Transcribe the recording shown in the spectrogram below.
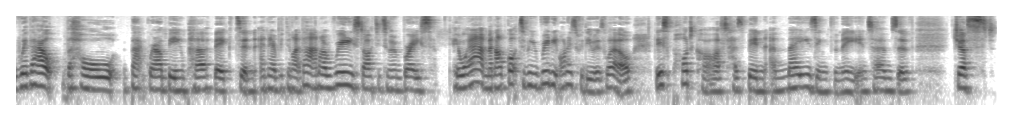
without the whole background being perfect and, and everything like that. And i really started to embrace who I am. And I've got to be really honest with you as well. This podcast has been amazing for me in terms of just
